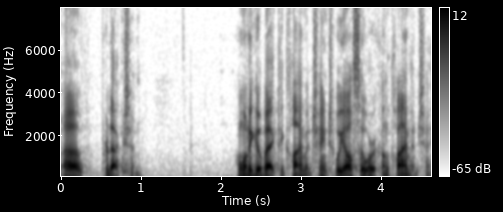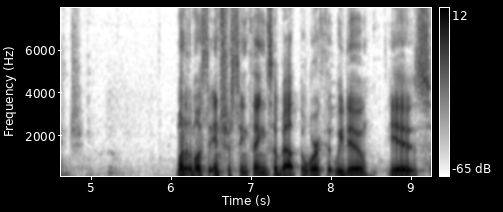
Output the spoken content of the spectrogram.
of production. I want to go back to climate change. We also work on climate change. One of the most interesting things about the work that we do is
